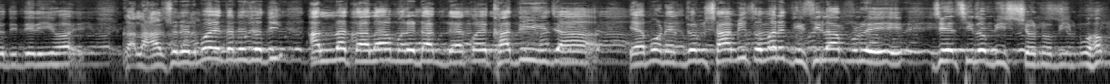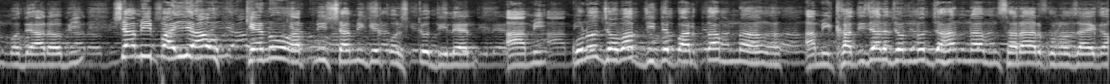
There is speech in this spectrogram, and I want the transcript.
যদি দেরি হয়, কাল হাসরের ময়দানে যদি আল্লাহ তালা আমারে ডাক দেয়া কয় খাদি যা এমন একজন স্বামী তোমার দিছিলাম রে, যে ছিল বিশ্ব নবী মুহাম্মদ আরবি। স্বামী পাইয়াও কেন আপনি স্বামীকে কষ্ট দিলেন? আমি কোনো জবাব দিতে পারতাম না। আমি খাদিজার জন্য জাহান্নাম ছাড়ার কোনো জায়গা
